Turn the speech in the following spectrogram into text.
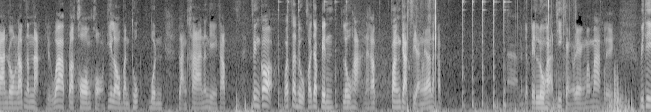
การรองรับน้ำหนัก หรือว่าประคองของที่เราบรรทุกบนหลังคานั่นเองครับ ซึ่งก็วัสดุเขาจะเป็นโลหะนะครับ ฟังจากเสียงแล้วนะครับมันจะเป็นโลหะที่แข็งแรงมากๆเลย วิธี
